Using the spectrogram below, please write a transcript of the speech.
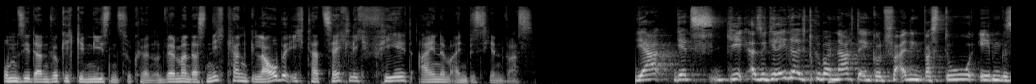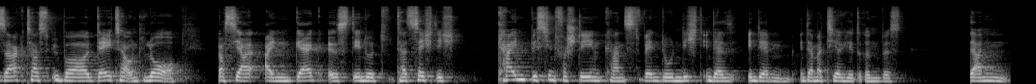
um sie dann wirklich genießen zu können. Und wenn man das nicht kann, glaube ich tatsächlich, fehlt einem ein bisschen was. Ja, jetzt, also je länger ich drüber nachdenke und vor allen Dingen, was du eben gesagt hast über Data und Law, was ja ein Gag ist, den du tatsächlich kein bisschen verstehen kannst, wenn du nicht in der, in dem, in der Materie drin bist, dann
